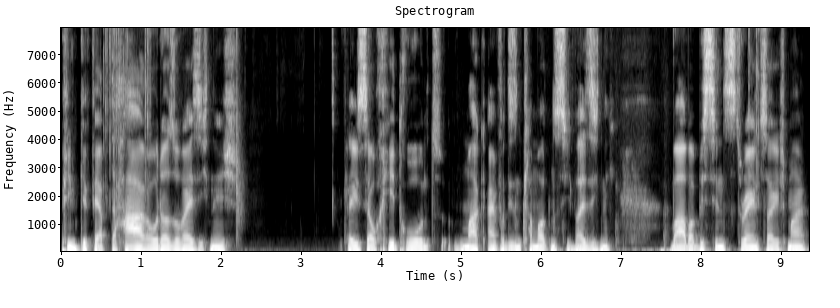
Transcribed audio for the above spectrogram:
pink gefärbte Haare oder so, weiß ich nicht. Vielleicht ist er auch hetero und mag einfach diesen Klamottenstil, weiß ich nicht. War aber ein bisschen strange, sag ich mal.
